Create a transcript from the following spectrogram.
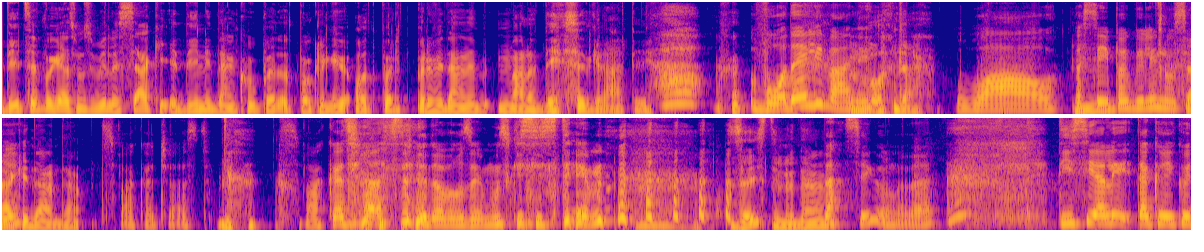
dice pa ja smo se bili vsaki edini dan kupiti, od poklig je odprt, prvi dan je malo 10 grati. Voda ili vani? Voda. Wow, pa ste ipak bili notri? Vsaki dan, da. Svaka čast. Svaka čast, to je dobro za imunski sistem. Za istinu, da. da, sigurno, da. Ti si ali, tako rekel,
